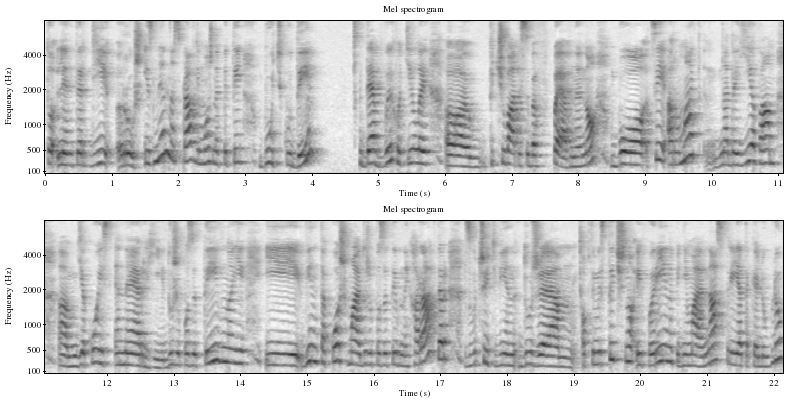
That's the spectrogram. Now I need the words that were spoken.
то Lenterdi Rouge. І з ним насправді можна піти будь-куди. Де б ви хотіли е, відчувати себе впевнено, бо цей аромат надає вам ем, якоїсь енергії, дуже позитивної, і він також має дуже позитивний характер. Звучить він дуже ем, оптимістично, ейфорійно, піднімає настрій. Я таке люблю.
